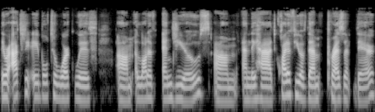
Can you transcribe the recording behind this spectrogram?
they were actually able to work with um, a lot of NGOs, um, and they had quite a few of them present there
